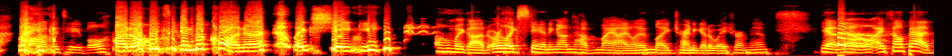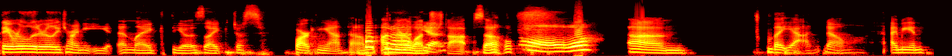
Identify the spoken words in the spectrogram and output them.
like on the table. huddled in the corner, like shaking. Oh my God. Or like standing on top of my island, like trying to get away from him. Yeah, no, I felt bad. They were literally trying to eat. And like Theo's like just barking at them Pop on their up, lunch yeah. stop. So Oh. Um, but yeah, no, I mean,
